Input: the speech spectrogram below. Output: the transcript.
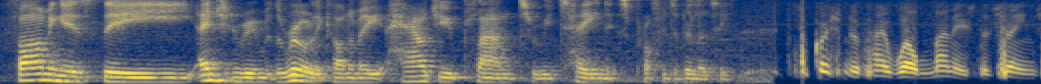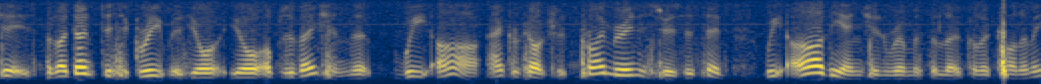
Farming is the engine room of the rural economy. How do you plan to retain its profitability? It's a question of how well managed the change is, but I don't disagree with your, your observation that we are, agriculture, primary industry, as I said, we are the engine room of the local economy,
